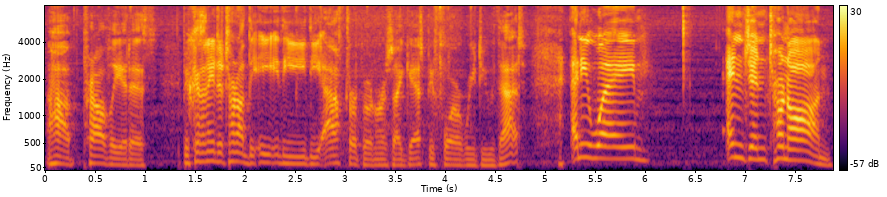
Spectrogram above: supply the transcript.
Aha, probably it is. Because I need to turn on the the the afterburners, I guess, before we do that. Anyway, engine turn on.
